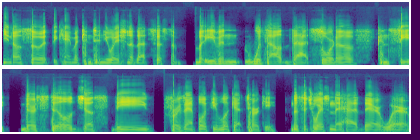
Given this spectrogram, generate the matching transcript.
you know so it became a continuation of that system but even without that sort of conceit there's still just the for example if you look at turkey the situation they had there where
